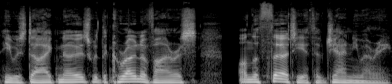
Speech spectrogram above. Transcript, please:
He was diagnosed with the coronavirus on the 30th of January.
